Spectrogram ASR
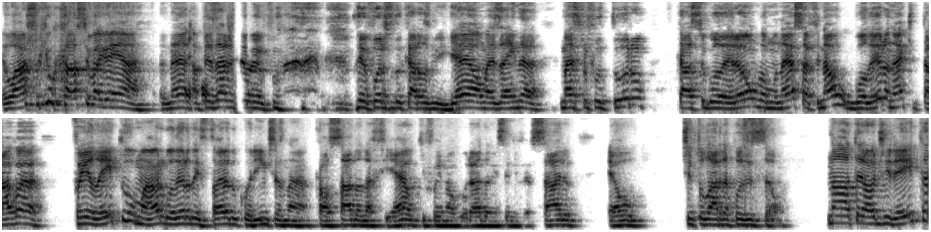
eu acho que o Cássio vai ganhar, né? Apesar de ter o reforço do Carlos Miguel, mas ainda mais para o futuro, Cássio goleirão, vamos nessa. Afinal, o goleiro, né, que tava, foi eleito o maior goleiro da história do Corinthians na calçada da Fiel, que foi inaugurada nesse aniversário, é o titular da posição. Na lateral direita,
